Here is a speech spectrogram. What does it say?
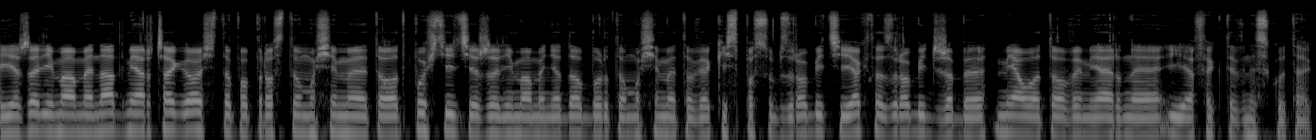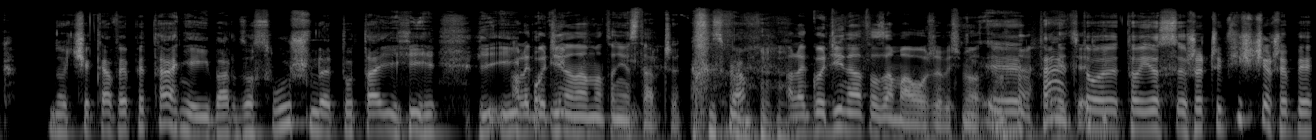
jeżeli mamy nadmiar czegoś, to po prostu musimy to odpuścić. Jeżeli mamy niedobór, to musimy to w jakiś sposób zrobić. I jak to zrobić, żeby miało to wymierny i efektywny skutek? No ciekawe pytanie i bardzo słuszne tutaj. I, i, Ale godzina nam na to nie starczy. Ale godzina to za mało, żebyśmy o tym e, Tak, to, to jest rzeczywiście, żeby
